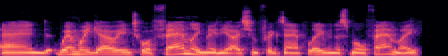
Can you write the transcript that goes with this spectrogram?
And when we go into a family mediation, for example, even a small family,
